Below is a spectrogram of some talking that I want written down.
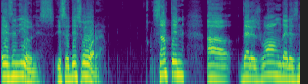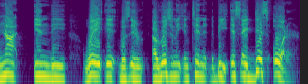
is an illness. It's a disorder. Something, uh, that is wrong, that is not in the way it was originally intended to be. It's a disorder.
